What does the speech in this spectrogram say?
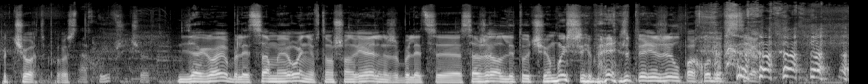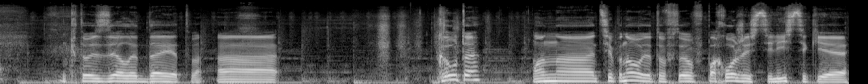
под черт просто. Охуевший черт. Я говорю, блядь, самая ирония в том, что он реально же, блядь, э, сожрал летучую мышь и, блядь, пережил, походу, всех, кто сделал это до этого. А, Круто. Он, э, типа, ну, это в, в похожей стилистике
